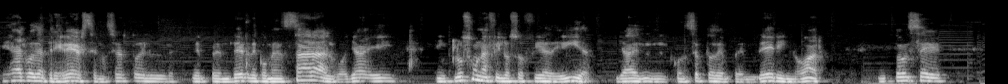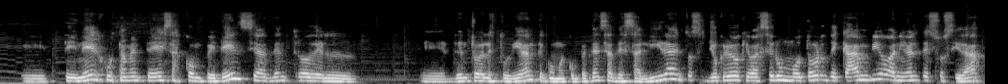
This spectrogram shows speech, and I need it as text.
es algo de atreverse, ¿no es cierto? El, de emprender, de comenzar algo, ya y incluso una filosofía de vida, ya el concepto de emprender e innovar. Entonces, eh, tener justamente esas competencias dentro del, eh, dentro del estudiante como competencias de salida, entonces yo creo que va a ser un motor de cambio a nivel de sociedad,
